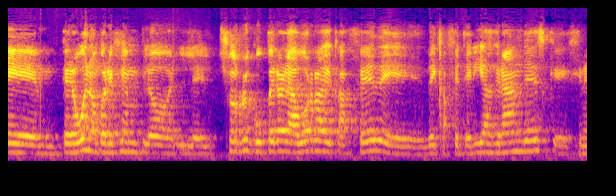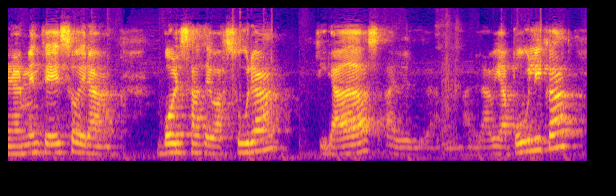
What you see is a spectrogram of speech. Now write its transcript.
Eh, pero bueno, por ejemplo, yo recupero la borra de café de, cafeterías grandes, que generalmente eso eran bolsas de basura tiradas a la vía pública,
